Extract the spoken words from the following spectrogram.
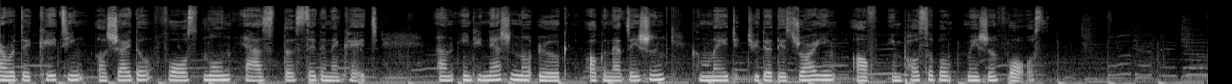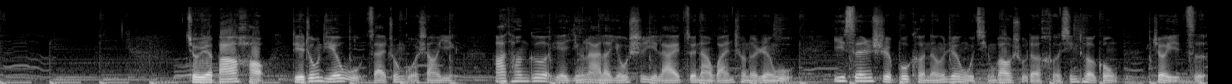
eradicating a shadow force known as the Syndicate, an international rogue organization committed to the destroying of Impossible Mission Force. 九月八号，《 碟中谍五》在中国上映，阿汤哥也迎来了有史以来最难完成的任务。伊森是不可能任务情报署的核心特工，这一次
